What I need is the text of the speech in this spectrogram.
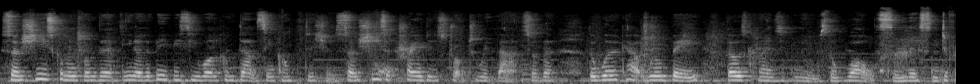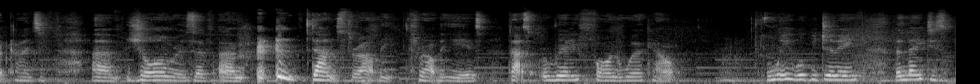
so she's coming from the you know the BBC One Come Dancing competition. So she's a trained instructor with that. So the, the workout will be those kinds of moves, the waltz and this and different kinds of um, genres of um, dance throughout the throughout the years. That's a really fun workout. We will be doing the latest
